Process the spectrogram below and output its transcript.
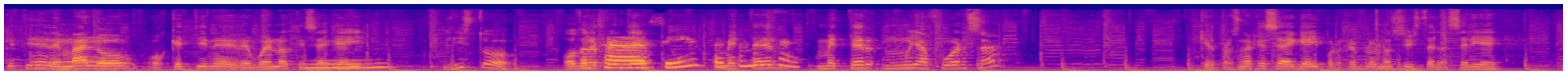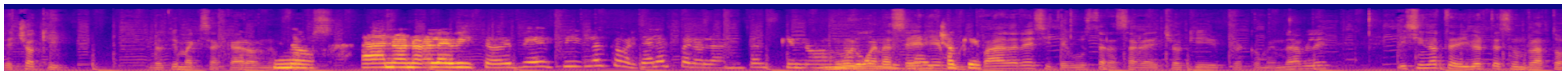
¿Qué tiene de malo o qué tiene de bueno que sea gay? Mm. Listo. O de repente meter, meter muy a fuerza que el personaje sea gay. Por ejemplo, no sé si viste la serie de Chucky, la última que sacaron. no. Ah, no, no la he visto. Vi los comerciales, pero la neta es que no. Muy buena serie, muy padre. Si te gusta la saga de Chucky, recomendable. Y si no, te diviertes un rato.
